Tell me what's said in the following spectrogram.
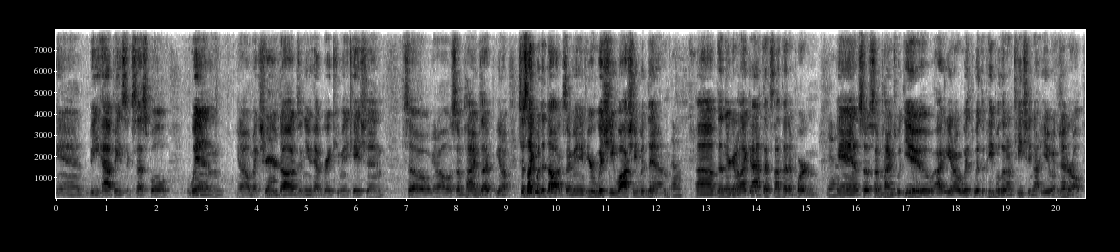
and be happy, successful, win, you know, make sure Yeah. your dogs and you have great communication. So, you know, sometimes I, you know, just like with the dogs. I mean, if you're wishy washy with them, Oh, uh, then they're gonna like, ah, that's not that important. yeah. And so sometimes with you, I, you know, with with the people that I'm teaching, not you in general,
